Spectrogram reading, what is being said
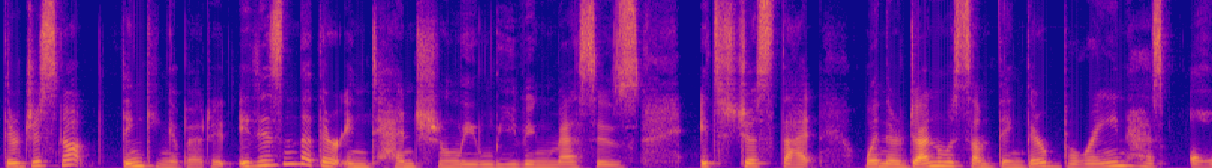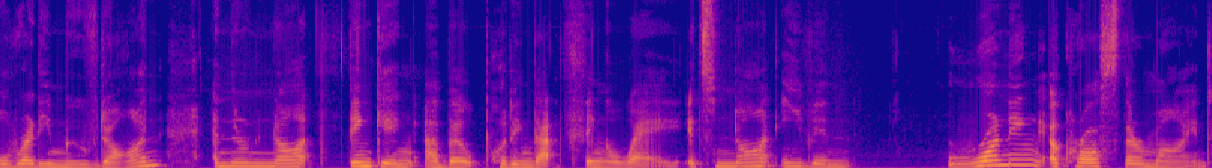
they're just not thinking about it. It isn't that they're intentionally leaving messes, it's just that when they're done with something, their brain has already moved on and they're not thinking about putting that thing away. It's not even running across their mind,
